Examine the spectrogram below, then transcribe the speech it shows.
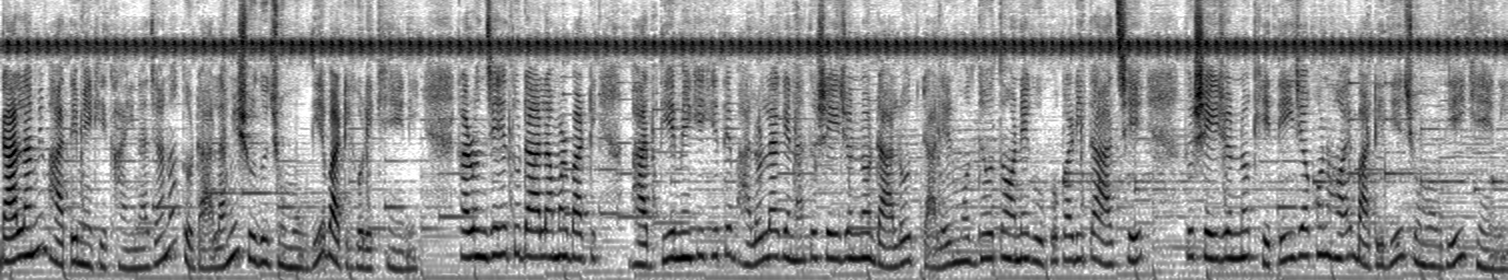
ডাল আমি ভাতে মেখে খাই না, জানো তো? ডাল আমি শুধু চুমুক দিয়ে বাটি করে খেয়ে নিই। কারণ যেহেতু ডাল আমার বাটি, ভাত দিয়ে মেখে খেতে ভালো লাগে না, তো সেই জন্য ডালও, ডালের মধ্যেও তো অনেক উপকারিতা আছে, তো সেই জন্য খেতেই যখন হয়, বাটি দিয়ে চুমুক দিয়েই খেয়ে নিই।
